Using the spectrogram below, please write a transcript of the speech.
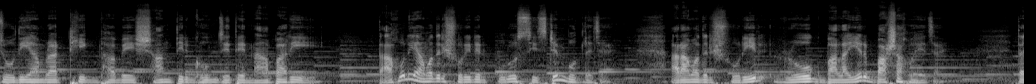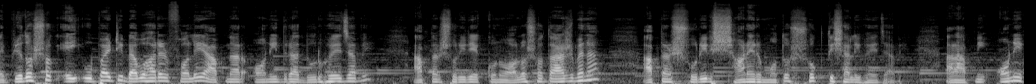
যদি আমরা ঠিকভাবে শান্তির ঘুম যেতে না পারি তাহলে আমাদের শরীরের পুরো সিস্টেম বদলে যায় আর আমাদের শরীর রোগ বালাইয়ের বাসা হয়ে যায়। তাই প্রিয় দর্শক, এই উপায়টি ব্যবহারের ফলে আপনার অনিদ্রা দূর হয়ে যাবে, আপনার শরীরে কোনো অলসতা আসবে না, আপনার শরীর ষাঁড়ের মতো শক্তিশালী হয়ে যাবে আর আপনি অনেক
